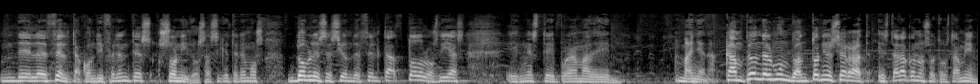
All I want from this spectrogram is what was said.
del Celta con diferentes sonidos. Así que tenemos doble sesión de Celta todos los días en este programa de mañana. Campeón del mundo, Antonio Serrat, estará con nosotros también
